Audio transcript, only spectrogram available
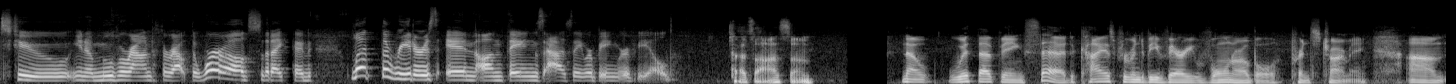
to, you know, move around throughout the world so that I could let the readers in on things as they were being revealed. That's awesome. Now, with that being said, Kai has proven to be very vulnerable, Prince Charming. Um,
